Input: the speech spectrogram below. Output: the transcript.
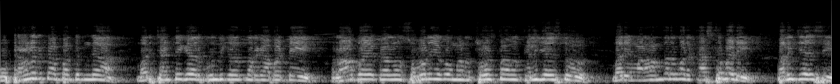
ఓ ప్రణాళికాబద్ధంగా మరి చంటి గారు ముందుకు వెళ్తున్నారు కాబట్టి రాబోయే కాలం సువర్ణయుగం మనం చూస్తామని తెలియజేస్తూ మరి మనందరం కూడా కష్టపడి పనిచేసి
